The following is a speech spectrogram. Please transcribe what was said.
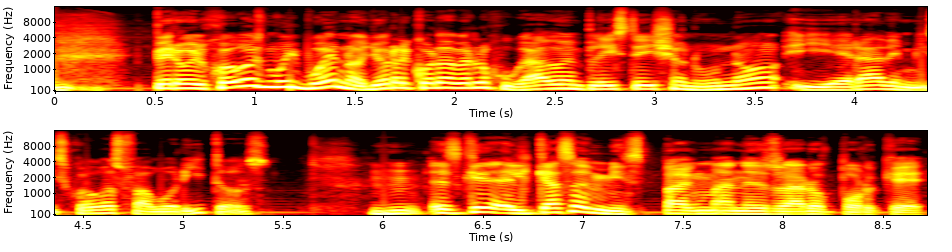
Pero el juego es muy bueno. Yo recuerdo haberlo jugado en PlayStation 1 y era de mis juegos favoritos. Es que el caso de Miss Pac-Man es raro porque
